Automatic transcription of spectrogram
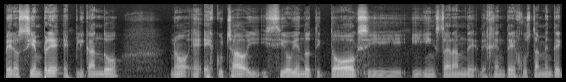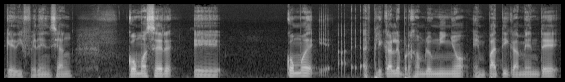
pero siempre explicando, ¿no? He, escuchado y, sigo viendo TikToks y, Instagram de, gente justamente que diferencian cómo hacer, eh, cómo eh, explicarle, por ejemplo, a un niño empáticamente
